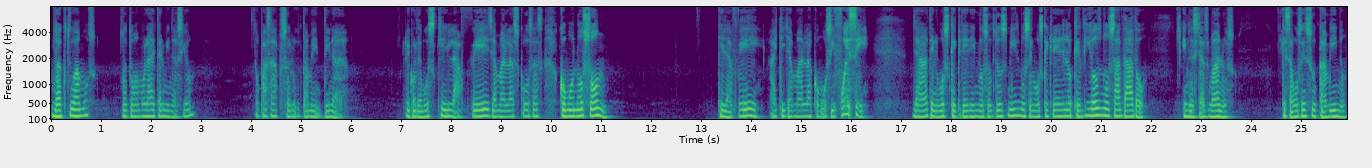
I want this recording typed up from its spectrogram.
no actuamos, no tomamos la determinación, no pasa absolutamente nada. Recordemos que la fe es llamar las cosas como no son. Que la fe hay que llamarla como si fuese. Ya tenemos que creer en nosotros mismos, tenemos que creer en lo que Dios nos ha dado en nuestras manos, que estamos en su camino.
